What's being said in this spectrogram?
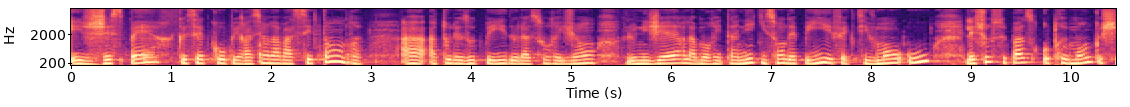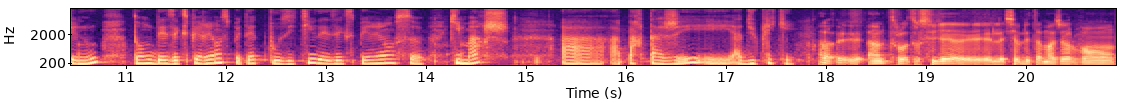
Et j'espère que cette coopération-là va s'étendre à, tous les autres pays de la sous-région, le Niger, la Mauritanie, qui sont des pays effectivement où les choses se passent autrement que chez nous. Donc des expériences peut-être positives, des expériences qui marchent. À, partager et à dupliquer. Euh, entre autres sujets, les chefs d'état-major vont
